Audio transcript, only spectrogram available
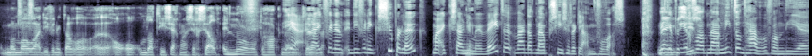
Momoa, Jason. die vind ik dan wel, omdat hij zeg maar, zichzelf enorm op de hak neemt. ja, nou, ik vind hem, die vind ik super leuk, maar ik zou niet Ja. meer weten waar dat nou precies reclame voor was. Nee, ik heb in precies. ieder geval het naam niet onthouden van die. eh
